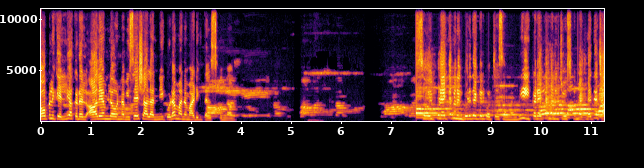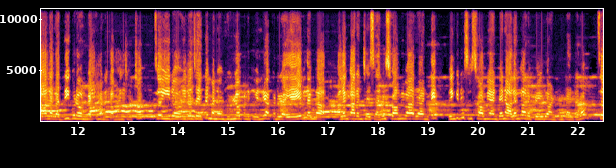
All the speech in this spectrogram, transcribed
లోపలికి వెళ్ళి అక్కడ ఆలయంలో ఉన్న విశేషాలన్నీ కూడా మనం అడిగి తెలుసుకుందాం. సో ఇప్పుడైతే మనం గుడి దగ్గరికి వచ్చేసామండి. ఇక్కడైతే మనం చూసుకున్నట్లయితే చాలా రద్దీ కూడా ఉన్నట్టు మనం గమనించవచ్చు. సో ఈ రో ఈ రోజు అయితే మనం గుడి లోపలికి వెళ్ళి అక్కడ ఏ విధంగా అలంకారం చేశారు? స్వామివారు అంటే వెంకటేశ్వర స్వామి అంటేనే అలంకార ప్రియుడు అంటుంటారు కదా. సో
